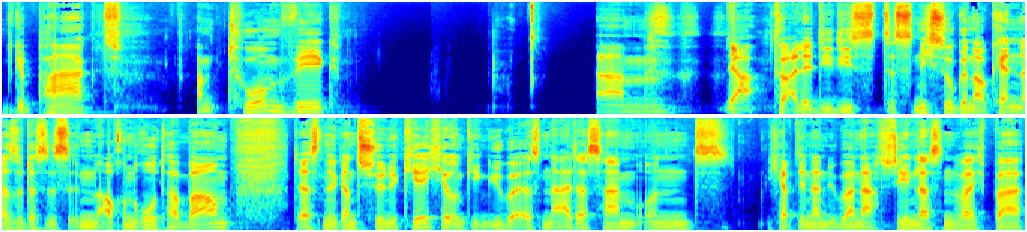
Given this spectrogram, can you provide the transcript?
geparkt am Turmweg. Ähm, ja, für alle, die dies, das nicht so genau kennen, also das ist in, auch ein roter Baum. Da ist eine ganz schöne Kirche und gegenüber ist ein Altersheim. Und ich habe den dann über Nacht stehen lassen, weil ich bei,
